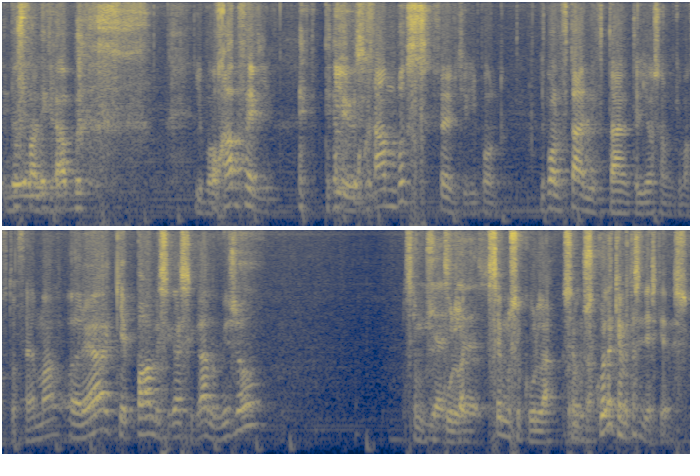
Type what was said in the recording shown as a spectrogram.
Ενώ Πώς είναι φάνηκε. Hub. Λοιπόν, Ο Hub φεύγει. ο Χάμπος φεύγει λοιπόν. Λοιπόν, φτάνει. Φτάνει, τελειώσαμε και με αυτό το θέμα. Ωραία και πάμε σιγά σιγά νομίζω Σε μουσικούλα. Διασκέδαση. Σε μουσικούλα. σε μουσικούλα και μετά σε διασκέδαση.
